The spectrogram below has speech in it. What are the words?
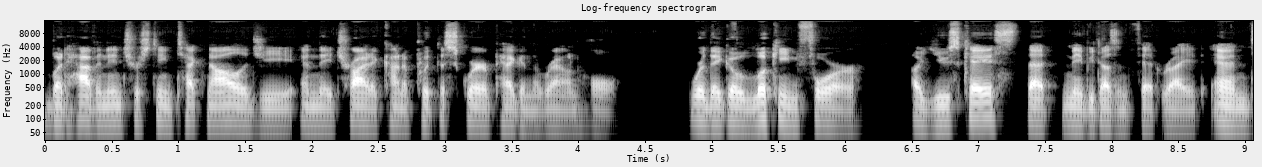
but have an interesting technology and they try to kind of put the square peg in the round hole where they go looking for a use case that maybe doesn't fit right. And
